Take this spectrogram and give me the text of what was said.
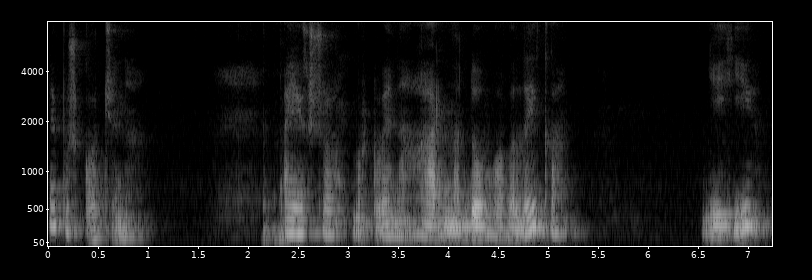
не пошкоджена. А якщо морквина гарна, довга, велика, її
